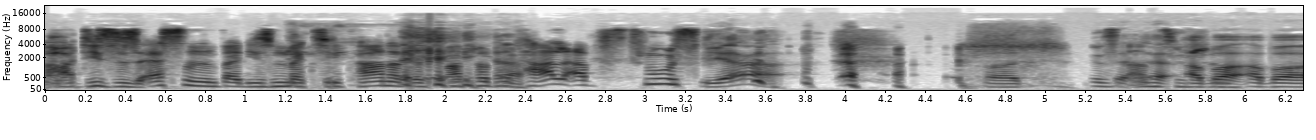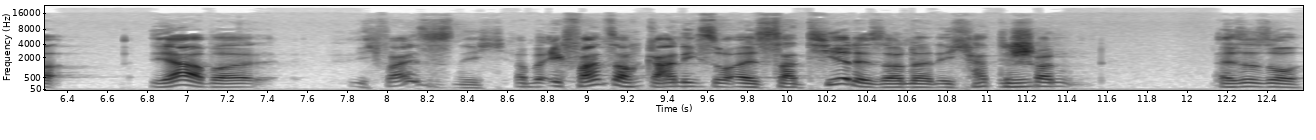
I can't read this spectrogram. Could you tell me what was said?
ah, dieses Essen bei diesem Mexikaner, das war total abstrus. Ja. Und, äh, aber, aber, ja, aber ich weiß es nicht. Aber ich fand es auch gar nicht so als Satire, sondern ich hatte Mhm. schon, also so,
